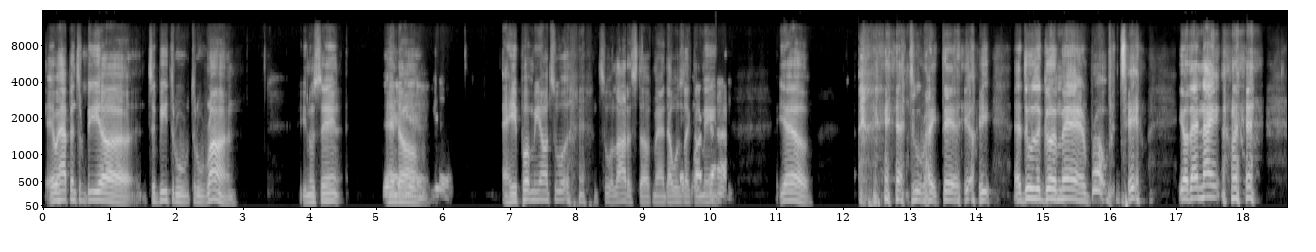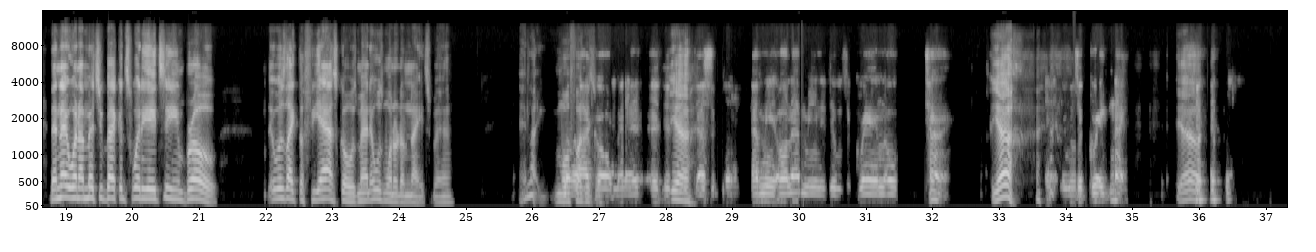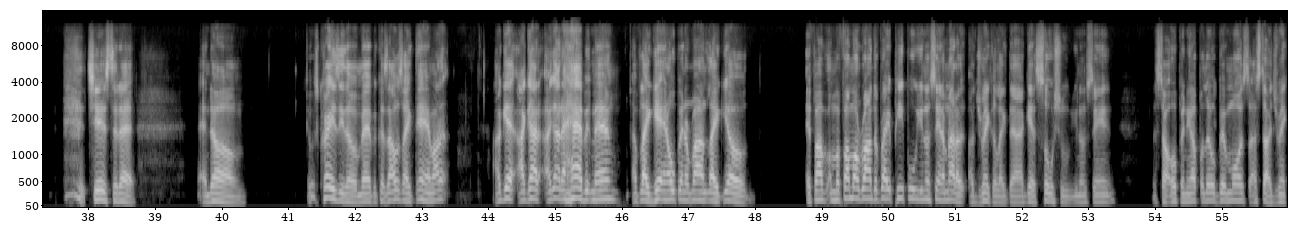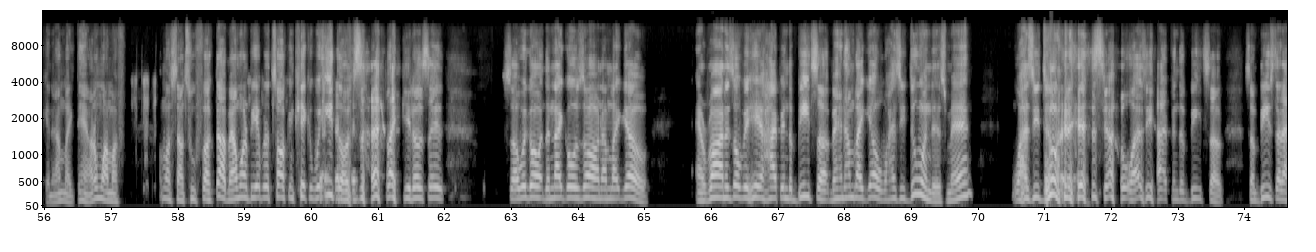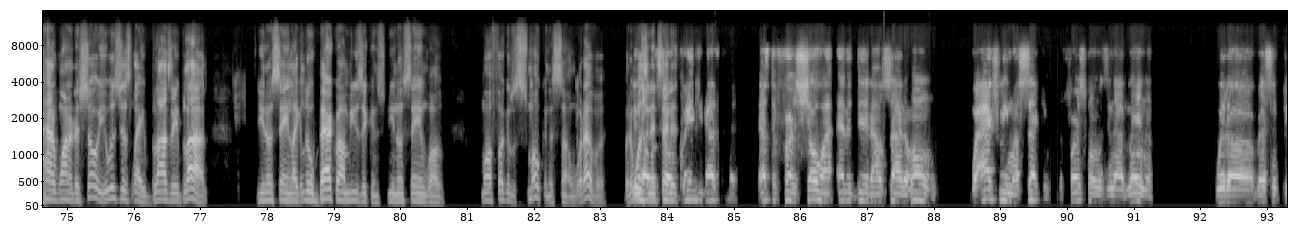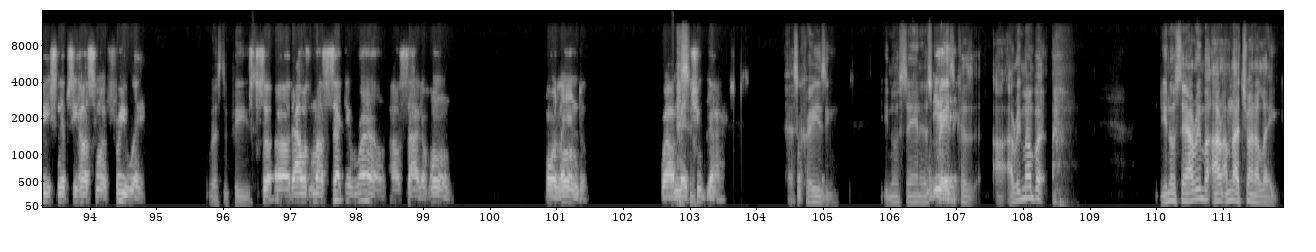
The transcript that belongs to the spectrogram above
It happened to be uh to be through through Ron. You know what I'm saying? Yeah, And, um, yeah. And he put me onto a to a lot of stuff, man. That was That's like the main guy. yeah. that dude right there. Yo, he, that dude's a good man, bro. But damn, yo, that night, that night when I met you back in 2018, bro, it was like the fiascos, man. It was one of them nights, man. And like motherfuckers, go, man. It, it, Yeah. That's a, I mean, all that means is it was a grand old time. yeah, it was a great night. yeah. Cheers to that. And um, it was crazy though, man, because I was like, damn, I, don't- I get, I got, I got a habit, man, of like getting open around, like, yo, if I'm, if I'm around the right people, you know, what I'm saying, I'm not a, a drinker like that. I get social, you know, what I'm saying, I start opening up a little bit more, so I start drinking, and I'm like, damn, I don't want my, I'm gonna sound too fucked up, man. I want to be able to talk and kick it with ethos, like, you know, what I'm saying. So we go, the night goes on. I'm like, yo, and Ron is over here hyping the beats up, man. I'm like, yo, why is he doing this, man? Why is he doing this? Yo, why is he hyping the beats up? Some beats that I had wanted to show you. It was just like blase blah. You know, what I'm saying like a little background music and you know, saying, well, motherfuckers was smoking or something, whatever. But it You wasn't know, it's so intended. crazy. That's that's the first show I ever did outside of home. Well, actually, my second. The first one was in Atlanta with uh rest in peace Nipsey Hussle and Freeway. Rest in peace. So uh, that was my second round outside of home, Orlando, where I met you guys. That's crazy. You know what I'm saying? It's Yeah. crazy because I, I remember, you know what I'm saying? I remember, I, I'm not trying to like,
